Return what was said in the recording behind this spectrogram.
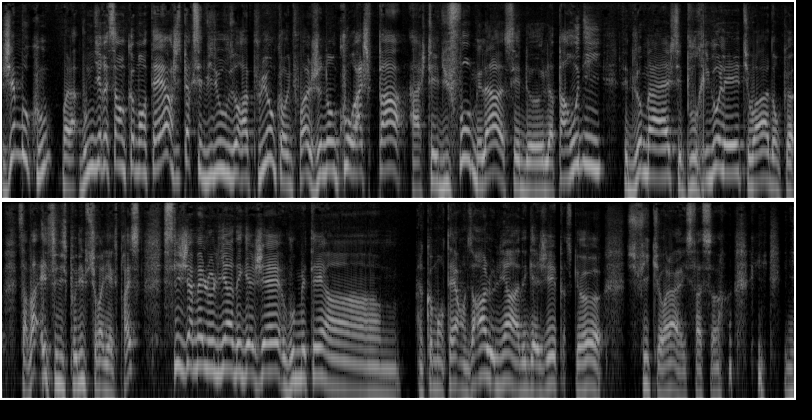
J'aime beaucoup, voilà, vous me direz ça en commentaire. J'espère que cette vidéo vous aura plu, encore une fois. Je n'encourage pas à acheter du faux, mais là, c'est de la parodie, c'est de l'hommage, c'est pour rigoler, tu vois, donc euh, ça va, et c'est disponible sur AliExpress. Si jamais le lien dégagé, vous mettez un, commentaire en disant ah le lien a dégagé parce que suffit que voilà ils se fassent ils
